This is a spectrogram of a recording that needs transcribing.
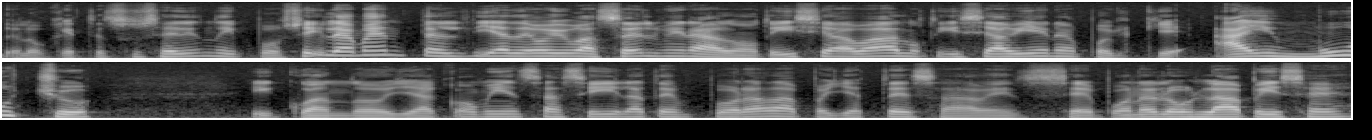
de lo que esté sucediendo y posiblemente el día de hoy va a ser, mira, noticia va, noticia viene porque hay mucho y cuando ya comienza así la temporada, pues ya ustedes saben, se ponen los lápices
